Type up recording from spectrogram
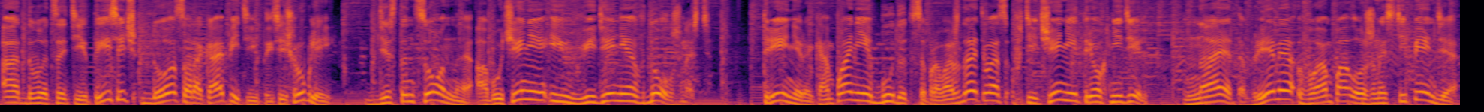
от 20 тысяч до 45 тысяч рублей. Дистанционное обучение и введение в должность. Тренеры компании будут сопровождать вас в течение трех недель. На это время вам положена стипендия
